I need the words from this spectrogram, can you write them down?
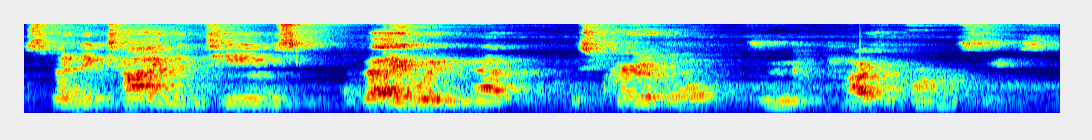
Spending time in teams evaluating that is critical to high performance teams.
